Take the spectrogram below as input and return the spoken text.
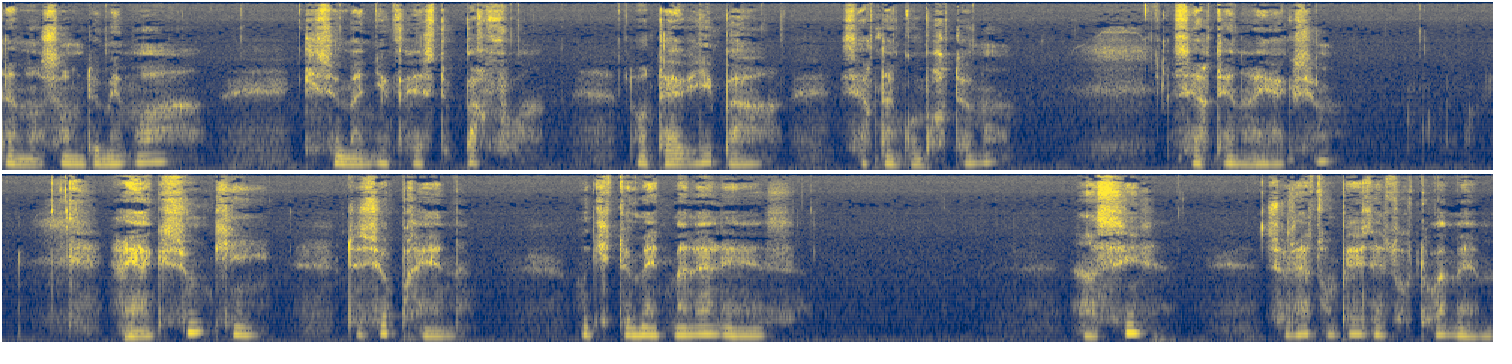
d'un ensemble de mémoires qui se manifestent parfois dans ta vie par certains comportements, certaines réactions, réactions qui te surprennent ou qui te mettent mal à l'aise, ainsi, cela t'empêche d'être toi-même,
